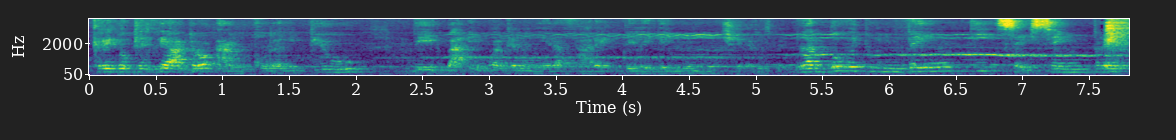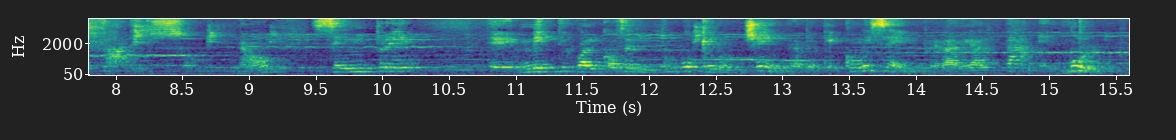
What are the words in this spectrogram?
credo che il teatro ancora di più debba in qualche maniera fare delle denunce. Laddove tu inventi sei sempre falso, no? Sempre eh, metti qualcosa di tuo che non c'entra, perché come sempre la realtà è molto più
